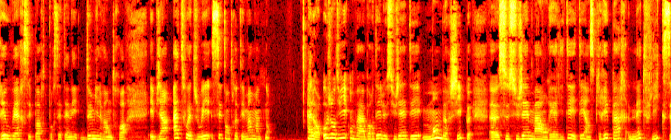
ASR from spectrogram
réouvert ses portes pour cette année 2023, eh bien à toi de jouer, c'est entre tes mains maintenant. Alors aujourd'hui, on va aborder le sujet des memberships. Euh, ce sujet m'a en réalité été inspiré par Netflix.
